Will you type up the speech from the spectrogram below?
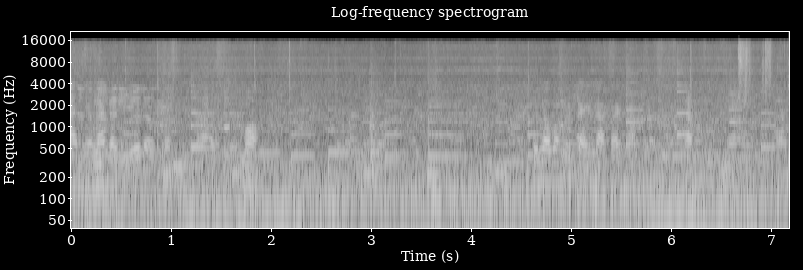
ันกันเยอะแล้วก็ขายบอกคือเราต้องใจหลับไปครับครับครับ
